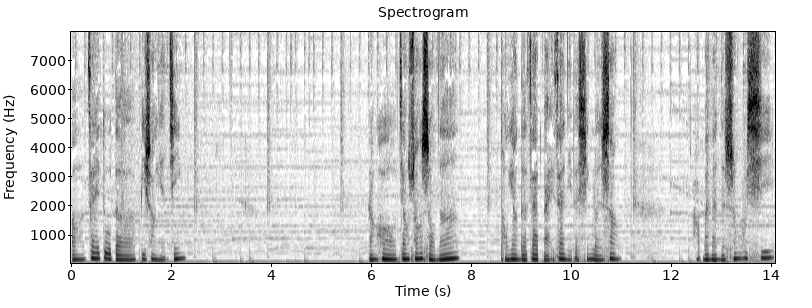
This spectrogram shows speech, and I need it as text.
呃，再度的闭上眼睛，然后将双手呢，同样的再摆在你的心轮上。好，慢慢的深呼吸。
